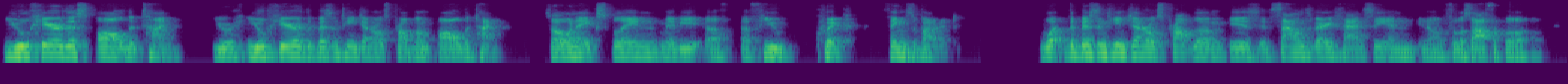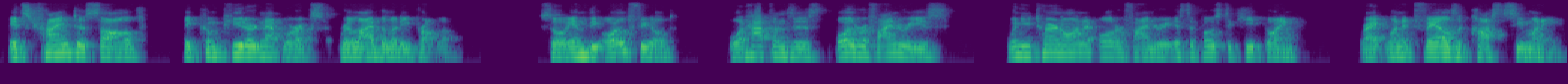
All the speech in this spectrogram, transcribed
You'll hear this all the time. You you'll hear the Byzantine Generals Problem all the time. So I want to explain maybe a, a few quick things about it. What the Byzantine Generals Problem is, it sounds very fancy and you know philosophical. It's trying to solve a computer network's reliability problem. So in the oil field, what happens is oil refineries when you turn on an oil refinery, it's supposed to keep going, right? When it fails, it costs you money.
